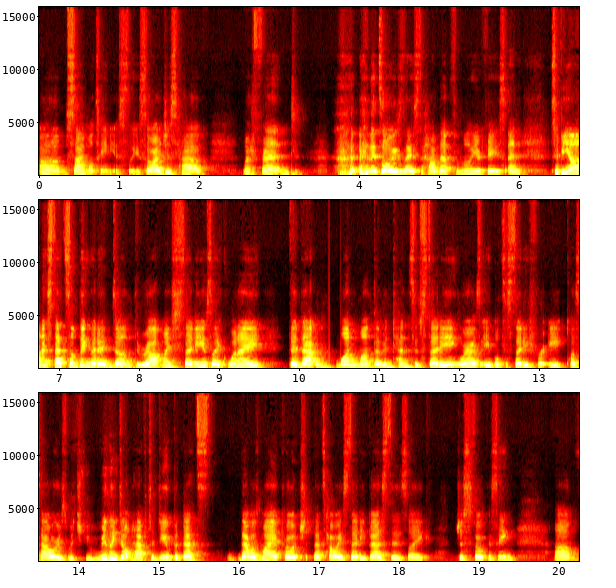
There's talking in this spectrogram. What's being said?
um, simultaneously. So I just have my friend, and it's always nice to have that familiar face. And to be honest, that's something that I've done throughout my studies. Like when I did that one month of intensive studying where I was able to study for eight plus hours, which you really don't have to do, but that's that was my approach. That's how I study best is like just focusing um,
